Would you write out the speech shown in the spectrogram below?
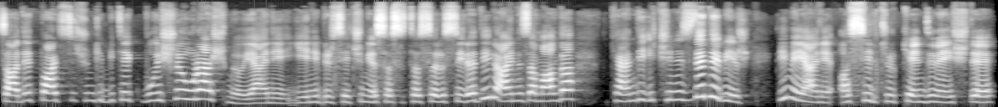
Saadet Partisi çünkü bir tek bu işle uğraşmıyor. Yani yeni bir seçim yasası tasarısıyla değil aynı zamanda kendi içinizde de bir değil mi yani asil Türk kendine işte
